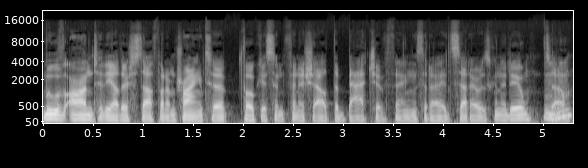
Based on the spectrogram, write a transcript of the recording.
move on to the other stuff. But I'm trying to focus and finish out the batch of things that I had said I was going to do. So.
